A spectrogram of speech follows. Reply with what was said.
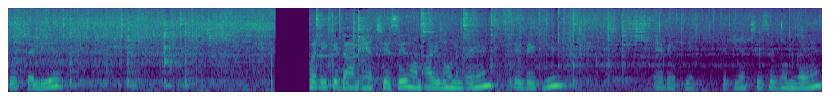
तो चलिए। फली के दाने अच्छे से हमारे भुन गए हैं। ये देखिए ये देखिए, कितने अच्छे से भुन गए हैं।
